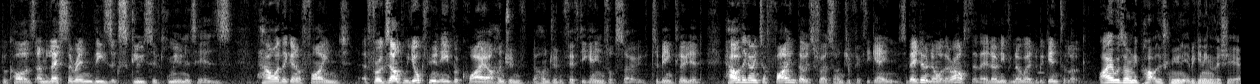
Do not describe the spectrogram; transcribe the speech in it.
because unless they're in these exclusive communities, how are they going to find? For example, your community require 100, 150 games or so to be included. How are they going to find those first 150 games? They don't know what they're after. They don't even know where to begin to look. I was only part of this community at the beginning of this year.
